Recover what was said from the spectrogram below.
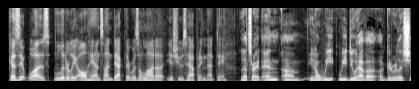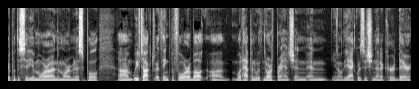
because it was literally all hands on deck. There was a lot of issues happening that day. That's right, and um, you know we we do have a, a, good relationship with the city of Mora and the Mora Municipal. Um, we've talked, I think, before about uh, what happened with North Branch and and you know the acquisition that occurred there.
